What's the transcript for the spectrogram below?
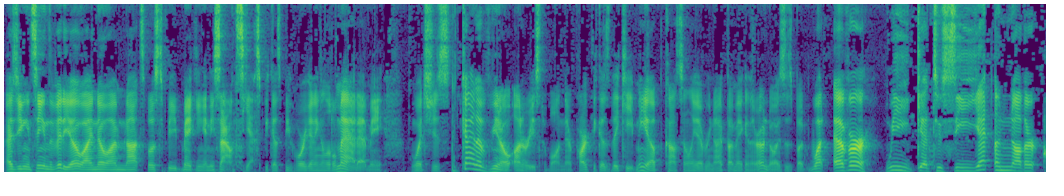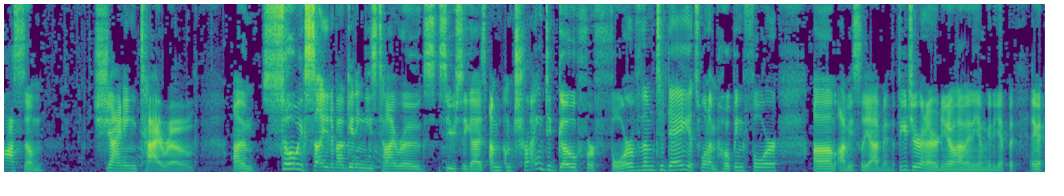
as you can see in the video, I know I'm not supposed to be making any sounds. Yes, because people were getting a little mad at me, which is kind of, you know, unreasonable on their part because they keep me up constantly every night by making their own noises, but whatever! We get to see yet another awesome Shining Tyrogue. I'm so excited about getting these Tyrogues. Seriously, guys, I'm, I'm trying to go for four of them today. It's what I'm hoping for. Um, obviously, I'm in the future, and I already know how many I'm going to get, but anyway,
